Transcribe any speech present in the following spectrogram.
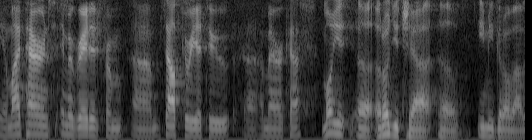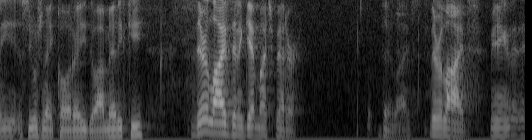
You know, my parents immigrated from um, South Korea to uh, America, Moji e, rodičia e, imigrovali z Južnej Kórei do Ameriky. their lives didn't get much better. Their lives. Their lives, meaning th-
